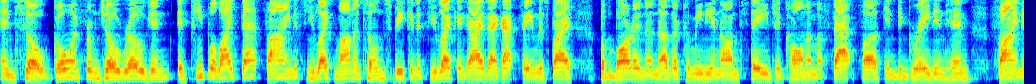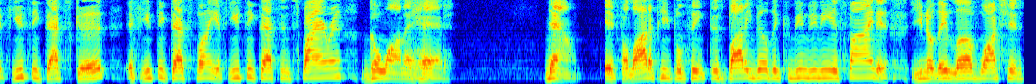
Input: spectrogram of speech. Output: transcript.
And so going from Joe Rogan, if people like that, fine. If you like monotone speaking, if you like a guy that got famous by bombarding another comedian on stage and calling him a fat fuck and degrading him, fine. If you think that's good, if you think that's funny, if you think that's inspiring, go on ahead. Now, if a lot of people think this bodybuilding community is fine and you know they love watching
